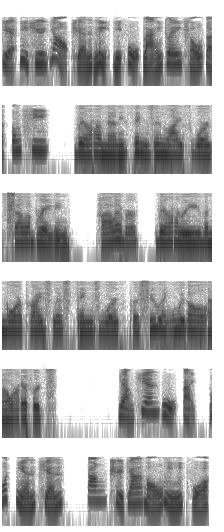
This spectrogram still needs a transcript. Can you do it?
且必须要全力以赴来追求的东西。There are many things in life worth celebrating. However, there are even more priceless things worth pursuing with all our efforts. 两千五百多年前。 当释迦牟尼佛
